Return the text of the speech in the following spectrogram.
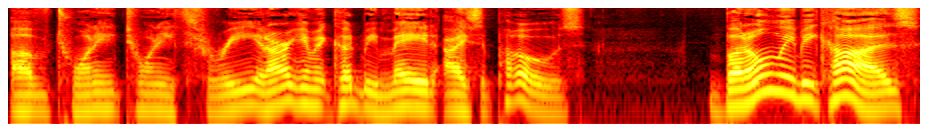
of 2023, an argument could be made, I suppose, but only because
